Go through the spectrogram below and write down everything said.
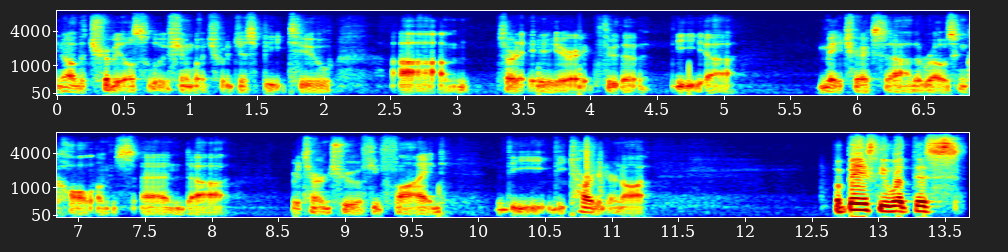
you know the trivial solution, which would just be to um, sort of iterate through the the uh, matrix, uh, the rows and columns, and return true if you find the, the target or not. But basically what this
